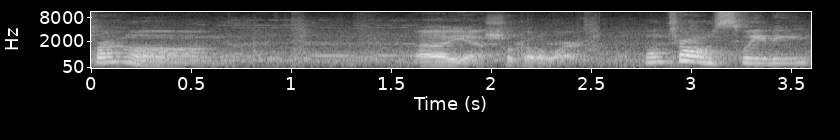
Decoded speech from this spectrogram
What's wrong? Oh, yeah, she'll go to work. What's wrong, sweetie?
